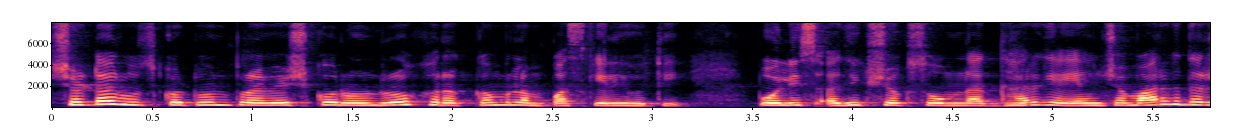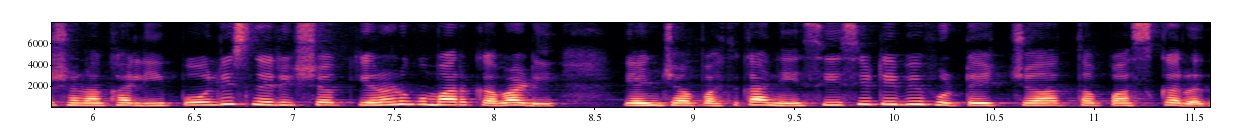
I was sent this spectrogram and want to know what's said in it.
शटर उचकटून प्रवेश करून रोख रक्कम लंपास केली होती. पोलीस अधीक्षक सोमनाथ घारगे यांच्या मार्गदर्शनाखाली पोलीस निरीक्षक किरणकुमार कबाडी यांच्या पथकाने सीसीटीव्ही फुटेजचा तपास करत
